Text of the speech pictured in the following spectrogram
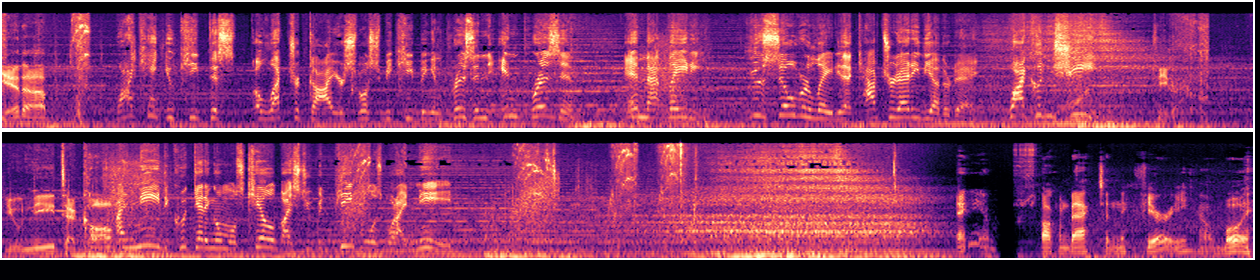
get up. Why can't you keep this electric guy you're supposed to be keeping in prison in prison? And that lady, the silver lady that captured Eddie the other day. Why couldn't she? Peter, you need to call. I need to quit getting almost killed by stupid people is what I need. Damn. Talking back to Nick Fury. Oh boy.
